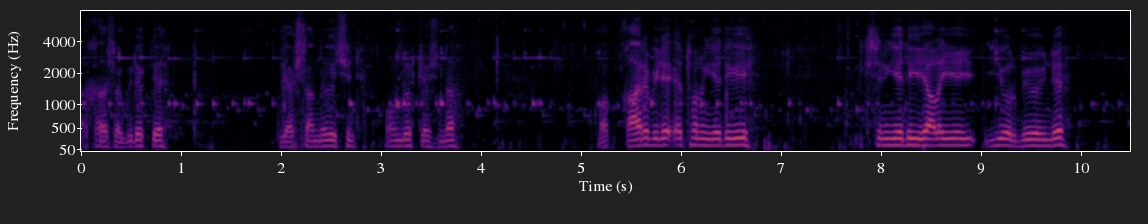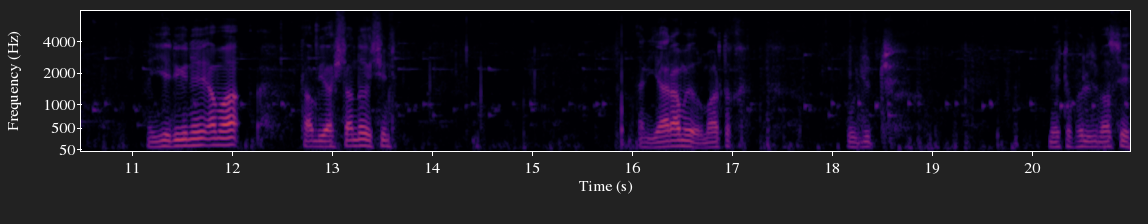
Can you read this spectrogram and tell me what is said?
Arkadaşlar güdek de yaşlandığı için 14 yaşında. Bak karı bile etonun yediği İkisinin yediği yalı ye- yiyor bir öğünde. Yediğini ama tabi yaşlandığı için yani yaramıyorum artık. Vücut metabolizması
